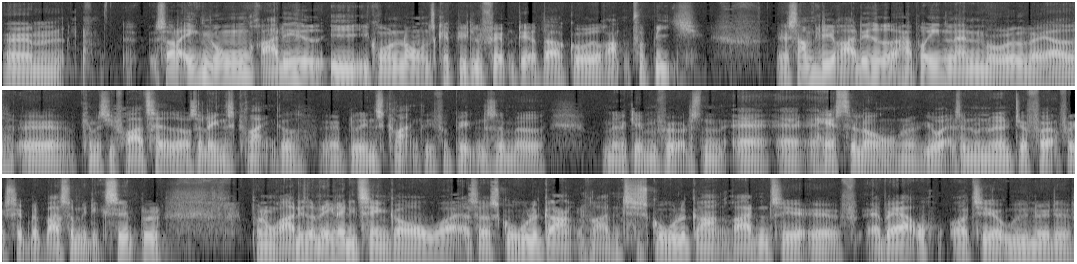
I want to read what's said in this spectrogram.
øhm, så er der ikke nogen rettighed i, i grundlovens kapitel 5 der, der er gået ramt forbi. Øh, samtlige rettigheder har på en eller anden måde været, øh, kan man sige, frataget os eller indskrænket, øh, blevet indskrænket i forbindelse med, med gennemførelsen af, af, af hastelovene. Jo, altså nu nævnte jeg før for eksempel, bare som et eksempel, på nogle rettigheder, man ikke rigtig tænker over. Altså skolegang, retten til skolegang, retten til øh, erhverv og til at udnytte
